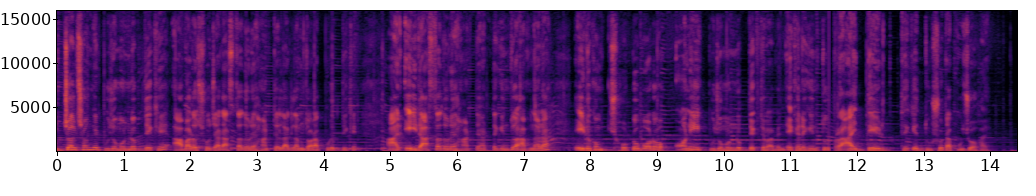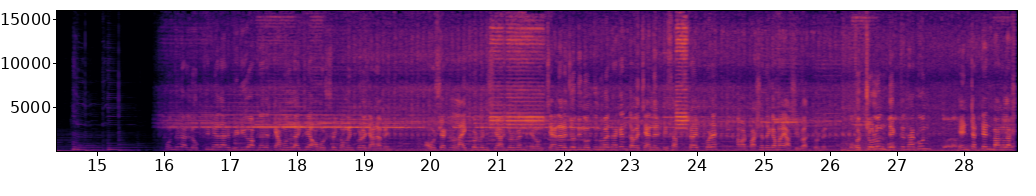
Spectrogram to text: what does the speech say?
উজ্জ্বল সঙ্গের পুজো মণ্ডপ দেখে আবারও সোজা রাস্তা ধরে হাঁটতে লাগলাম দরাবপুরের দিকে। আর এই রাস্তা ধরে হাঁটতে হাঁটতে কিন্তু আপনারা এইরকম ছোট, বড় অনেক পুজো মণ্ডপ দেখতে পাবেন। এখানে কিন্তু প্রায় দেড় থেকে দুশোটা পুজো হয়। বন্ধুরা, লক্ষ্মী মেলার ভিডিও আপনাদের কেমন লাগছে অবশ্যই কমেন্ট করে জানাবেন। অবশ্যই একটা লাইক করবেন শেয়ার করবেন এবং চ্যানেলে যদি নতুন হয়ে থাকেন, তবে চ্যানেলটি সাবস্ক্রাইব করে আমার পাশে থেকে আমায় আশীর্বাদ করবেন। তো চলুন দেখতে থাকুন এন্টারটেন বাংলার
